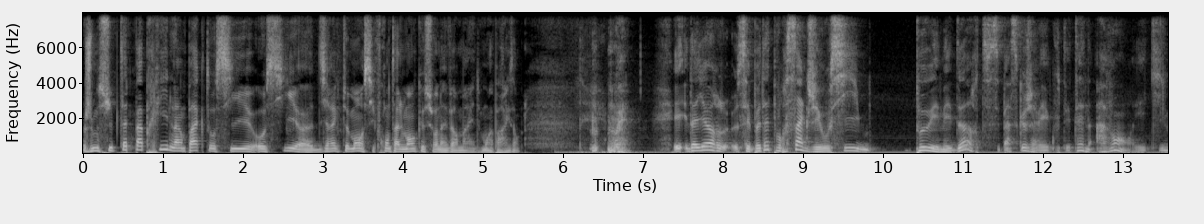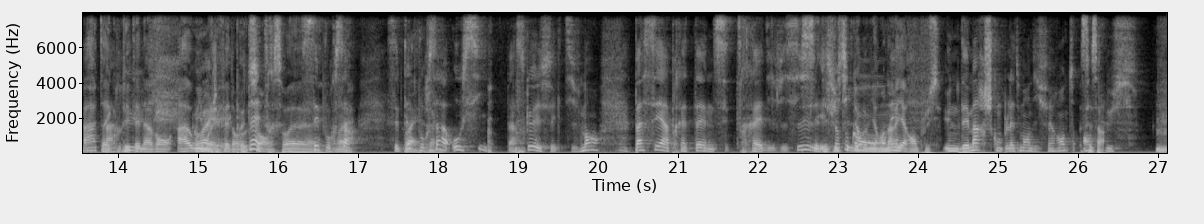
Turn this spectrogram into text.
Je me suis peut-être pas pris l'impact aussi, aussi euh, directement, aussi frontalement que sur Nevermind, moi par exemple. Ouais. Et d'ailleurs, c'est peut-être pour ça que j'ai aussi peu aimé Dirt, c'est parce que j'avais écouté Ten avant et qui m'a Ah, t'as paru- écouté Ten avant. Ah oui, moi j'ai fait dans l'autre sens. Ouais, c'est pour ouais. ça. C'est peut-être Ouais, pour ça aussi, parce que effectivement, passer après Ten, c'est très difficile. C'est difficile surtout de quand revenir on en arrière en plus. Une démarche complètement différente en C'est ça. plus. Mm.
